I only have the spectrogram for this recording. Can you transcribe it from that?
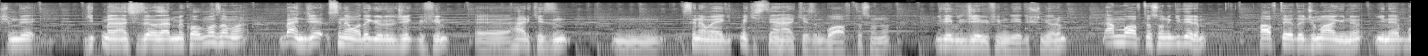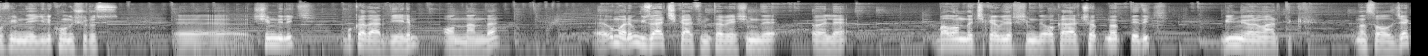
şimdi gitmeden size önermek olmaz ama bence sinemada görülecek bir film. E, herkesin m, sinemaya gitmek isteyen herkesin bu hafta sonu gidebileceği bir film diye düşünüyorum. Ben bu hafta sonu giderim. Haftaya da cuma günü yine bu filmle ilgili konuşuruz. Ee, şimdilik bu kadar diyelim ondan da. Ee, umarım güzel çıkar film tabii. Şimdi öyle balonda çıkabilir şimdi o kadar çöp möp dedik. Bilmiyorum artık nasıl olacak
